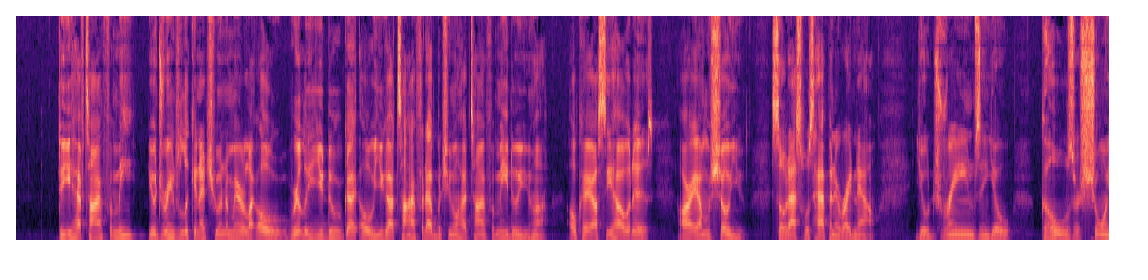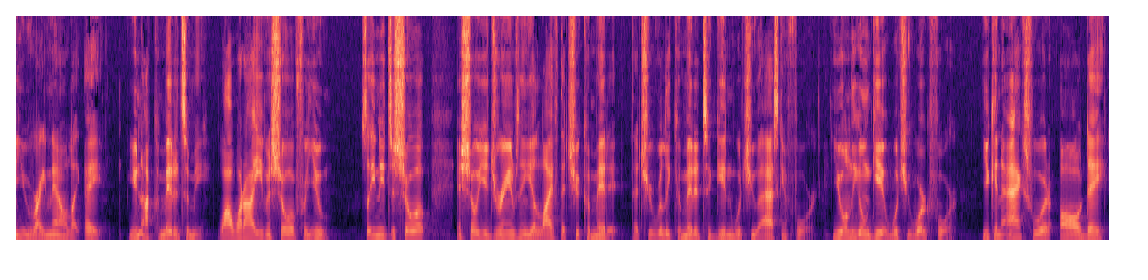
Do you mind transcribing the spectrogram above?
Do you have time for me? Your dreams looking at you in the mirror like, oh, really? You do got, oh, you got time for that, but you don't have time for me, do you, huh? Okay, I see how it is. All right, I'm to show you. So that's what's happening right now. Your dreams and your goals are showing you right now, like, hey, you're not committed to me. Why would I even show up for you? So you need to show up and show your dreams in your life that you're committed, that you're really committed to getting what you're asking for. You only gonna get what you work for. You can ask for it all day.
